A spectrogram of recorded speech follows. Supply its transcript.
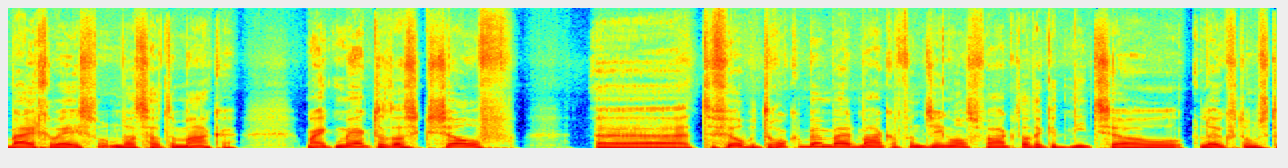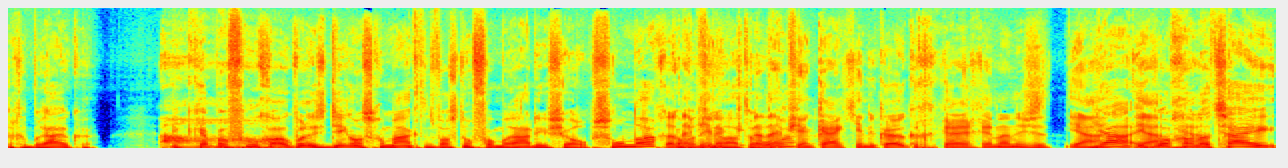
bij geweest om dat zo te maken. Maar ik merk dat als ik zelf eh, te veel betrokken ben bij het maken van jingles. Vaak dat ik het niet zo leuk vind om ze te gebruiken. Ik heb er vroeger ook wel eens jingles gemaakt. Dat was nog voor mijn radioshow op zondag. Dan, Kan heb je, een, dan heb je een kijkje in de keuken gekregen en dan is het... Ja, Ja, ik wil gewoon dat zij,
